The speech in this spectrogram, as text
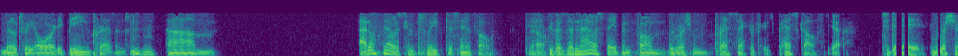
military already being present. Mhm. Um, I don't think that was complete disinfo No. because there's now a statement from the Russian press secretary Peskov Yeah. today. Russia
